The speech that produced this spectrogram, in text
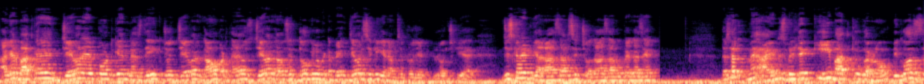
अगर बात करें जेवर एयरपोर्ट के नज़दीक, जो जेवर गाँव पड़ता है, उस जेवर गाँव से दो किलोमीटर पे, जेवर सिटी के नाम से प्रोजेक्ट लॉन्च किया है। जिसका रेट ग्यारह हज़ार से चौदह हज़ार रुपए गज है। दरअसल, मैं आई एन एस बिल्टेक की ही बात क्यों कर रहा हूँ? बिकॉज़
